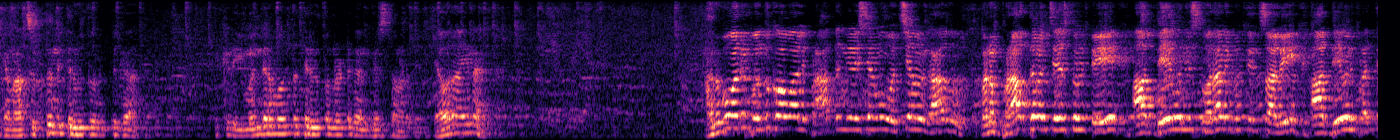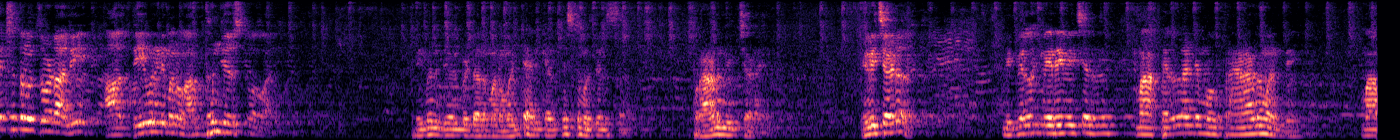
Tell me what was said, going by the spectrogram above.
ఇక నా చుట్టూని తిరుగుతున్నట్టుగా ఇక్కడ ఈ మందిరం అంతా తిరుగుతున్నట్టుగా అనిపిస్తూ ఉంటుంది. ఎవరు ఆయన? అనుభవాన్ని పొందుకోవాలి ప్రార్థన చేసాము వచ్చాము కాదు. మనం ప్రార్థన చేస్తుంటే ఆ దేవుని స్వరాన్ని గుర్తించాలి ఆ దేవుని ప్రత్యక్షతను చూడాలి ఆ దేవుని మనం అర్థం చేసుకోవాలి. ప్రియమైన దేవుని బిడ్డారు మనం అంటే ఆయనకి ఎంత ఇష్టమో తెలుసా? ప్రాణం ఇచ్చాడు ఆయన. ఏమిచ్చాడు? మీ పిల్లలకి మీరేమి ఇచ్చారు? మా పిల్లలు అంటే మా ప్రాణం అండి. మా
